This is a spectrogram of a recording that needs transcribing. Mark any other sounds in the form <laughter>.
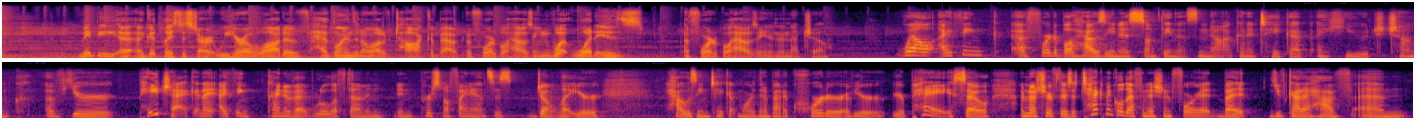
maybe a, a good place to start. We hear a lot of headlines and a lot of talk about affordable housing. What what is affordable housing in a nutshell? Well, I think affordable housing is something that's not going to take up a huge chunk of your paycheck. And I, I think kind of a rule of thumb in, in personal finances don't let your housing take up more than about a quarter of your your pay. So I'm not sure if there's a technical definition for it, but you've got to have um,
